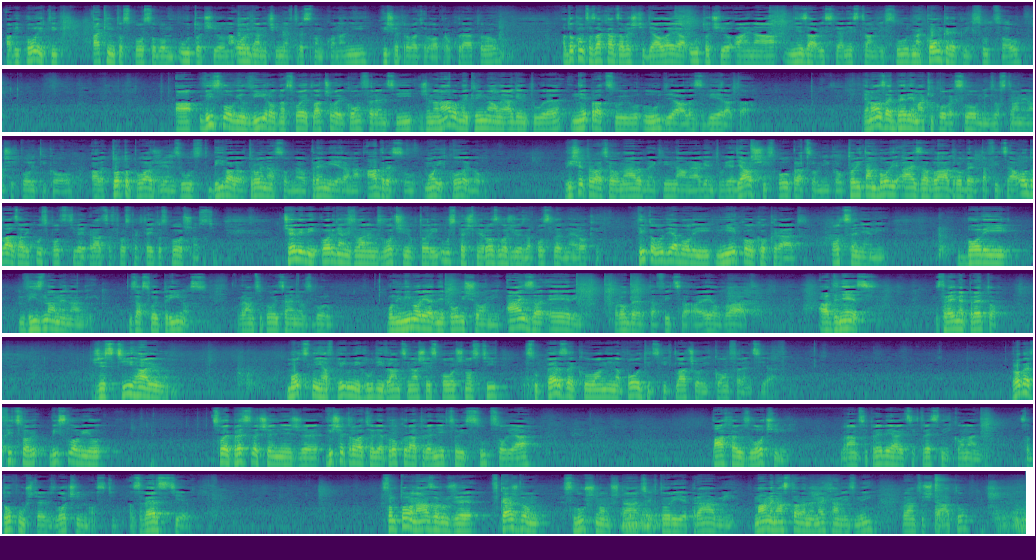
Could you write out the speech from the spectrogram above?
aby politik takýmto spôsobom útočil na orgány činné v trestnom konaní, vyšetrovateľov a prokurátorov a dokonca zachádzal ešte ďalej a útočil aj na nezávislý a nestranný súd, na konkrétnych sudcov a vyslovil výrok na svojej tlačovej konferencii, že na Národnej kriminálnej agentúre nepracujú ľudia, ale zvieratá. Ja naozaj beriem akýkoľvek slovník zo strany našich politikov, ale toto považujem z úst bývalého trojnásobného premiéra na adresu mojich kolegov, vyšetrovateľov Národnej kriminálnej agentúry a ďalších spolupracovníkov, ktorí tam boli aj za vlád Roberta Fica a odvádzali kus poctivej práce v prospech tejto spoločnosti. Čelili organizovanému zločinu, ktorý úspešne rozložili za posledné roky. Títo ľudia boli niekoľkokrát ocenení, boli vyznamenaní za svoj prínos v rámci policajného zboru. Boli mimoriadne povyšovaní aj za éry Roberta Fica a jeho vlád. A dnes, zrejme preto, že stíhajú mocných a vplyvných ľudí v rámci našej spoločnosti, sú perzekovaní na politických tlačových konferenciách. Robert Fico vyslovil svoje presvedčenie, že vyšetrovateľia, prokurátori a niektorí sudcovia páchajú zločiny v rámci prebiehajúcich trestných konaní, sa dopúšťajú zločinnosti a zverstiev. Som toho názoru, že v každom slušnom štáte, ktorý je právny, máme nastavené mechanizmy v rámci štátu,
